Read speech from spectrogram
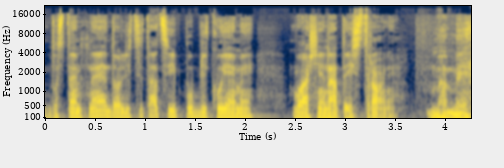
dostępne do licytacji, publikujemy właśnie na tej stronie. Mamy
